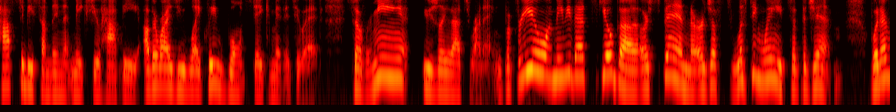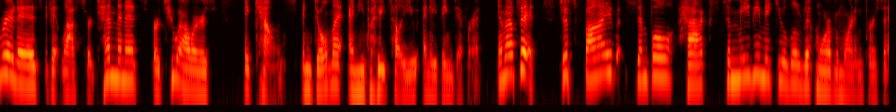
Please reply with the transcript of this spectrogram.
has to be something that makes you happy. Otherwise, you likely won't stay committed to it. So, for me, usually that's running. But for you, maybe that's yoga or spin or just lifting weights at the gym. Whatever it is, if it lasts for 10 minutes or two hours, it counts. And don't let anybody tell you anything different. And that's it. Just five simple hacks to maybe make you a little bit more of a morning person.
